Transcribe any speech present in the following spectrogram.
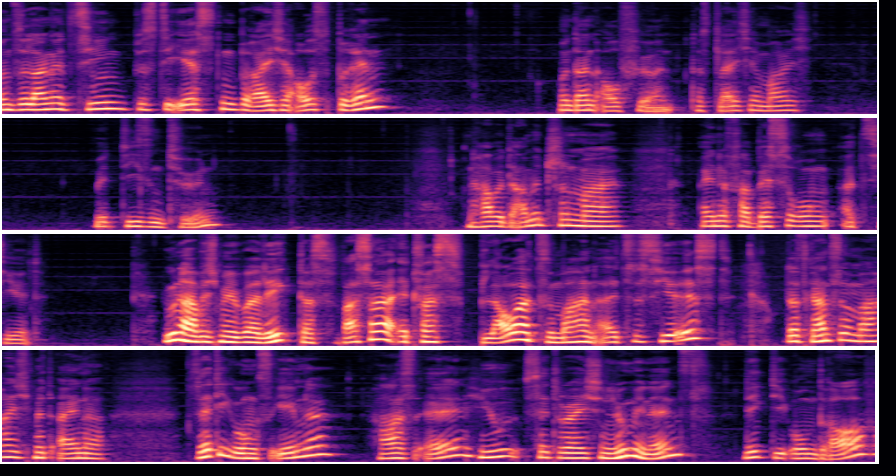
und so lange ziehen, bis die ersten Bereiche ausbrennen und dann aufhören. Das gleiche mache ich mit diesen Tönen und habe damit schon mal eine Verbesserung erzielt. Nun habe ich mir überlegt, das Wasser etwas blauer zu machen, als es hier ist. Und das Ganze mache ich mit einer Sättigungsebene HSL, Hue Saturation Luminance, lege die oben drauf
